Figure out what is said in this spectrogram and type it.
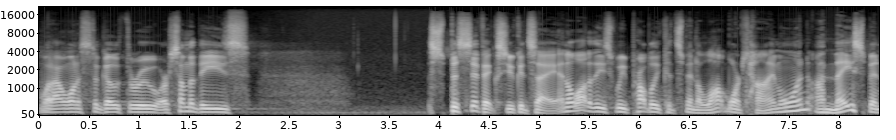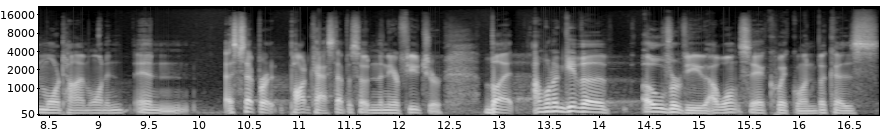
what I want us to go through, are some of these specifics, you could say. And a lot of these we probably could spend a lot more time on. I may spend more time on in, in a separate podcast episode in the near future. But I want to give a overview. I won't say a quick one because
